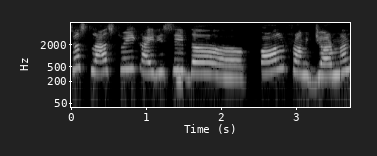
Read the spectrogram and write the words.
Just last week i received a call from german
